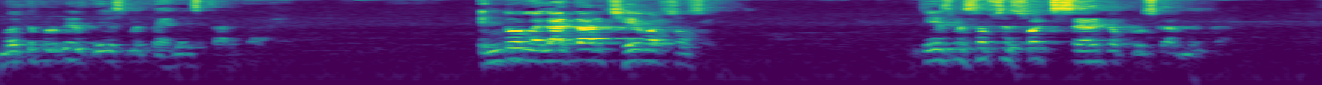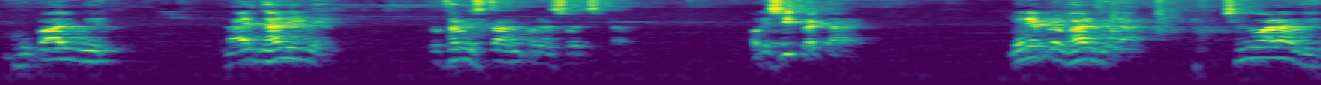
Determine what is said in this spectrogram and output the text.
मध्य प्रदेश देश में पहले स्थान पर है इंदौर लगातार छह वर्षों से देश में सबसे स्वच्छ शहर का पुरस्कार मिल रहा है। भोपाल भी राजधानी में प्रथम स्थान पर है स्वच्छता। और इसी प्रकार मेरे प्रभार जिला, छिंदवाड़ा भी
